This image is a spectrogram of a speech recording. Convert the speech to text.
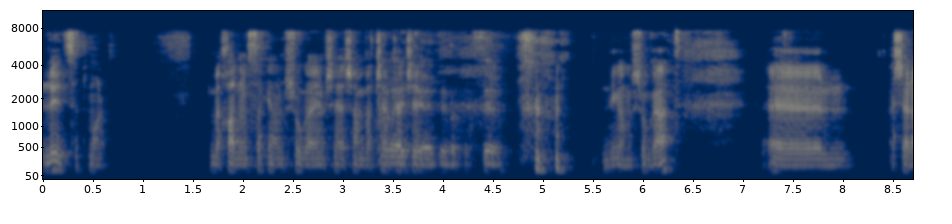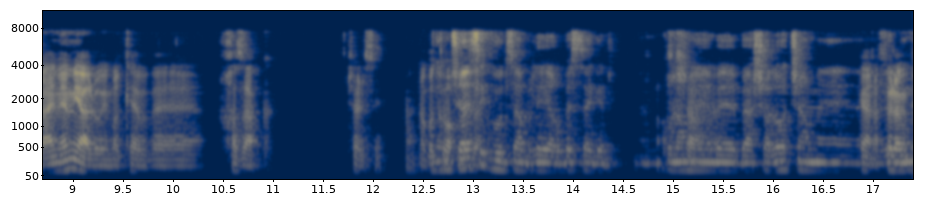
לידס אתמול. באחד המשחקים המשוגעים שיש שם בצ'מפיונשיפ. בתקציר. ליגה משוגעת. אה, השאלה אם הם יעלו עם הרכב אה, חזק. צ'לסי. אני לא גם צ'לסי. קבוצה בלי הרבה סגל. כולם ב- בהשאלות שם. כן, אפילו הם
